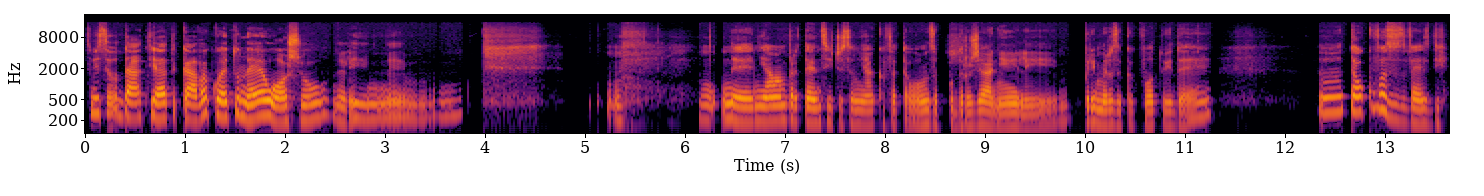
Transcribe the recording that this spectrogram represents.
В смисъл, да, тя е такава, което не е лошо. Нали, не, не, нямам претенции, че съм някакъв еталон за подражание или пример за каквото и да е. Толкова за звезди.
